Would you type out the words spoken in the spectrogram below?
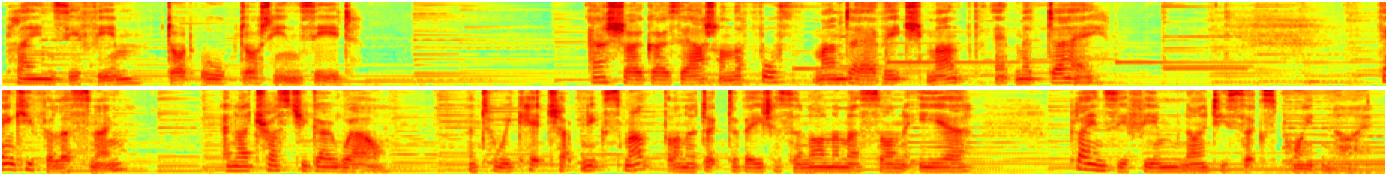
plainsfm.org.nz. Our show goes out on the fourth Monday of each month at midday. Thank you for listening, and I trust you go well. Until we catch up next month on Addictive Eaters Anonymous on air, Plains FM 96.9.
